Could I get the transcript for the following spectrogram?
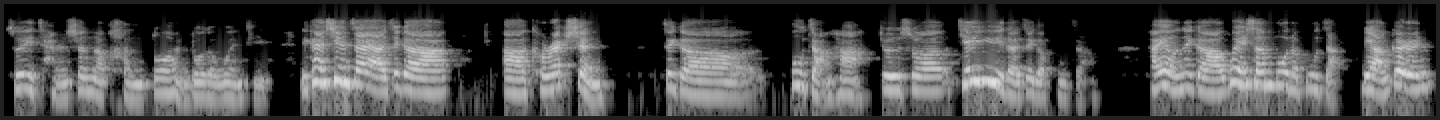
所以产生了很多很多的问题。你看现在啊，这个啊 correction 这个部长哈，就是说监狱的这个部长，还有那个卫生部的部长，两个人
